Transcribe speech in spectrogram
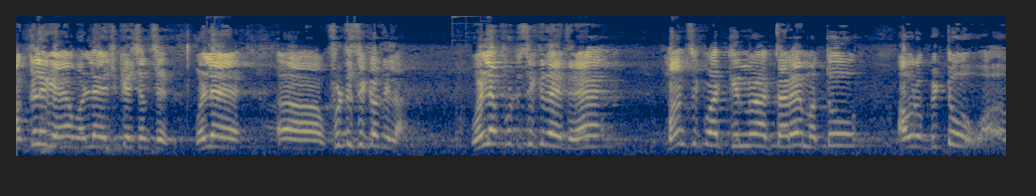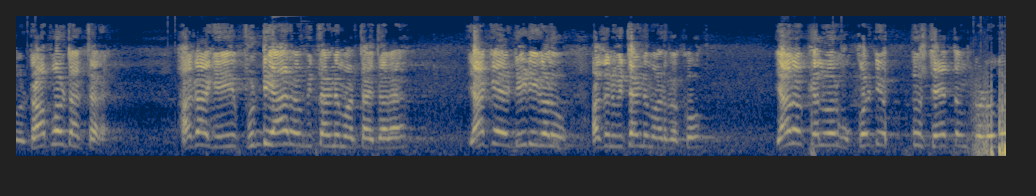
ಮಕ್ಕಳಿಗೆ ಒಳ್ಳೆ ಎಜುಕೇಶನ್ ಒಳ್ಳೆ ಫುಡ್ ಸಿಗೋದಿಲ್ಲ. ಒಳ್ಳೆ ಫುಡ್ ಸಿಕ್ಕದೇ ಇದ್ರೆ ಮಾನಸಿಕವಾಗಿ ಖಿನ್ನರಾಗ್ತಾರೆ ಮತ್ತು ಅವರು ಬಿಟ್ಟು ಡ್ರಾಪ್ ಔಟ್ ಆಗ್ತಾರೆ. ಹಾಗಾಗಿ ಫುಡ್ ಯಾರು ವಿತರಣೆ ಮಾಡ್ತಾ ಇದ್ದಾರೆ? ಯಾಕೆ ಡಿಡಿಗಳು ಅದನ್ನು ವಿತರಣೆ ಮಾಡಬೇಕು? ಯಾರೋ ಕೆಲವರು ಕೋಟಿ ಸ್ಟೇಟ್ ತಂದ್ಕೊಳ್ಳೋದು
